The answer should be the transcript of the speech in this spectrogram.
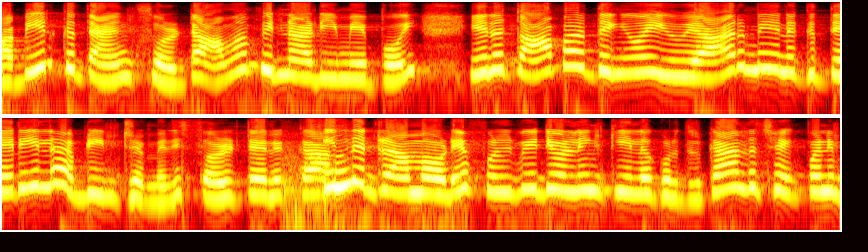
கபீருக்கு தேங்க்ஸ் சொல்லிட்டு அவன் பின்னாடியுமே போய் என்னை காப்பாத்தீங்க யாருமே எனக்கு தெரியல அப்படின்ற மாதிரி சொல்லிட்டு இருக்கா. இந்த டிராமாவுடைய ஃபுல் வீடியோ லிங்க் கீழே கொடுத்துருக்கேன். அதை செக் பண்ணி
